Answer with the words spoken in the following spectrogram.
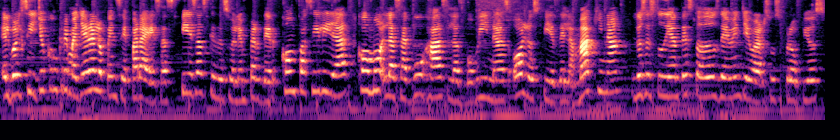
El bolsillo con cremallera lo pensé para esas piezas que se suelen perder con facilidad, como las agujas, las bobinas o los pies de la máquina. Los estudiantes todos deben llevar sus propios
